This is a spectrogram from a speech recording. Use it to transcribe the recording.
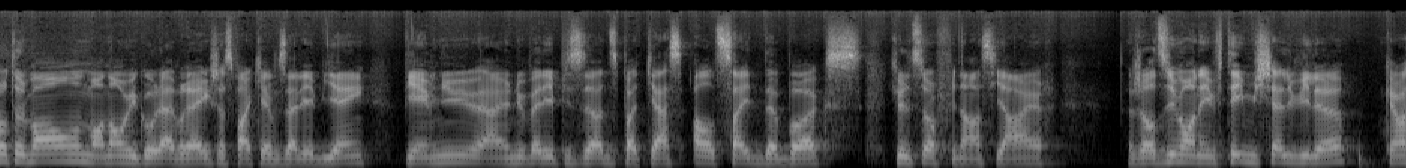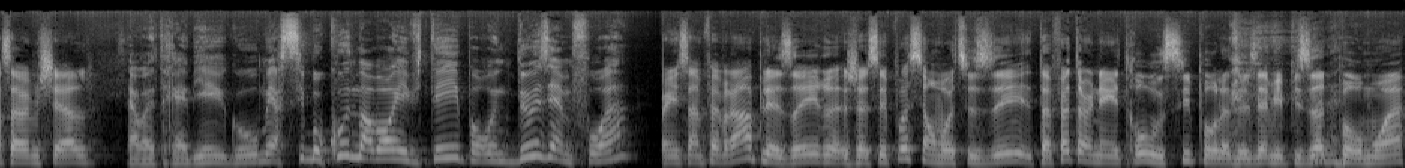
Bonjour tout le monde, mon nom est Hugo Labrec, j'espère que vous allez bien. Bienvenue à un nouvel épisode du podcast Outside the Box, culture financière. Aujourd'hui, mon invité Michel Villa. Comment ça va, Michel? Ça va très bien, Hugo. Merci beaucoup de m'avoir invité pour une deuxième fois. Ben, ça me fait vraiment plaisir. Je ne sais pas si on va utiliser. Tu as fait un intro aussi pour le deuxième épisode pour moi.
